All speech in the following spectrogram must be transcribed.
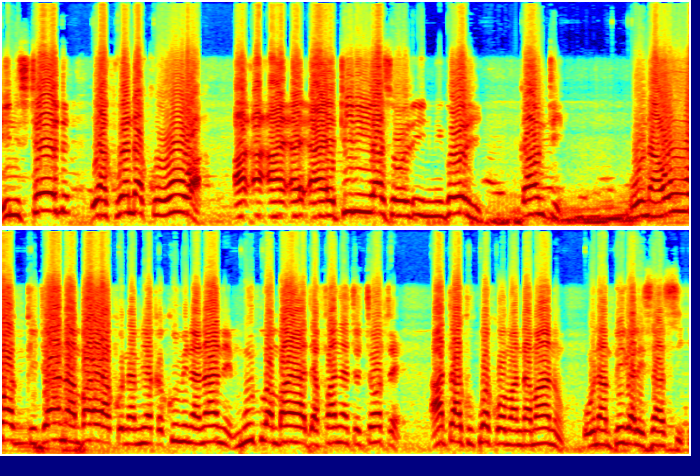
instead ya kwenda kuua a, a, a, a 18 years old in Migori County, unaua kijana ambaye akuna miaka kumi na nane, mtu ambaye hajafanya chochote, hata akukuwa kwa maandamano, unampiga risasi.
